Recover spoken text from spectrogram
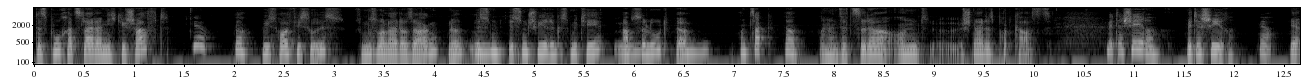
Das Buch hat's leider nicht geschafft. Ja. Ja, wie es häufig so ist. So muss man leider sagen, ne? Ist, ein, ist ein schwieriges Metier, absolut, ja. Und zack, ja. Und dann sitzt du da und äh, schneidest Podcasts. Mit der Schere. Mit der Schere. Ja. Ja,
